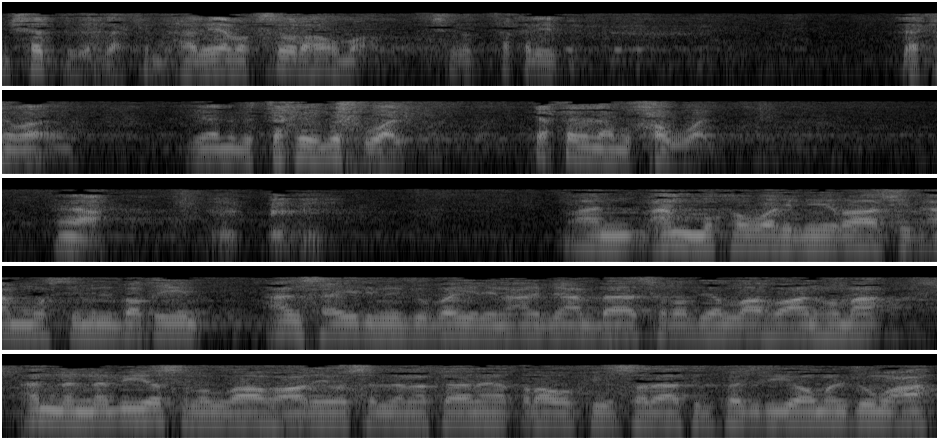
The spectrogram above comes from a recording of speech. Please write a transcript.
مشددة. لكن هل هي مكسورة أو مكسورة تقريبا لكن لأن بالتخفيف مخول يحتمل أنها مخول. نعم. عن عن مخول بن راشد عن مسلم البطين عن سعيد بن جبير عن ابن عباس رضي الله عنهما أن النبي صلى الله عليه وسلم كان يقرأ في صلاة الفجر يوم الجمعة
